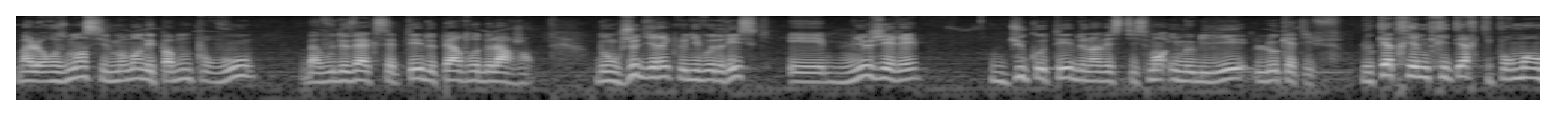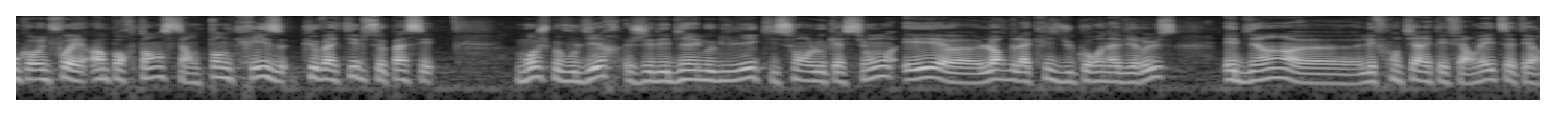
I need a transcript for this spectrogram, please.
malheureusement, si le moment n'est pas bon pour vous, bah, vous devez accepter de perdre de l'argent. Donc je dirais que le niveau de risque est mieux géré du côté de l'investissement immobilier locatif. Le quatrième critère qui pour moi encore une fois est important, c'est en temps de crise, que va-t-il se passer? Moi, je peux vous le dire, j'ai des biens immobiliers qui sont en location et euh, lors de la crise du coronavirus, eh bien, euh, les frontières étaient fermées, etc.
